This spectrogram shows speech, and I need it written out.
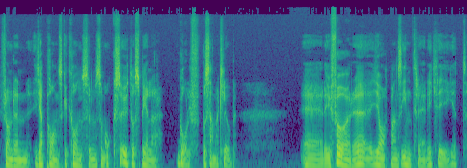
från den japanske konsuln som också är ute och spelar golf på samma klubb. Eh, det är ju före Japans inträde i kriget.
